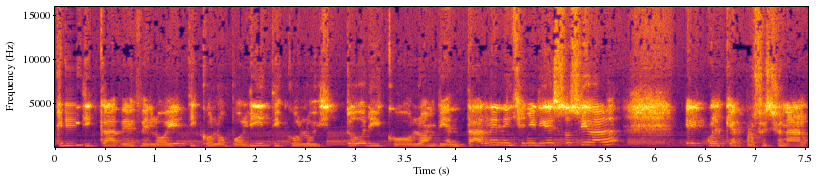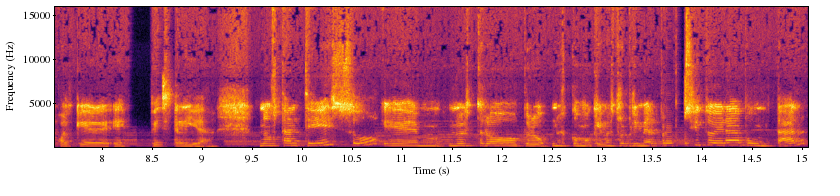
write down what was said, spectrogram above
crítica desde lo ético, lo político, lo histórico, lo ambiental en ingeniería y sociedad es cualquier profesional, cualquier especialidad. No obstante eso, em, nuestro, como que nuestro primer propósito era apuntar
